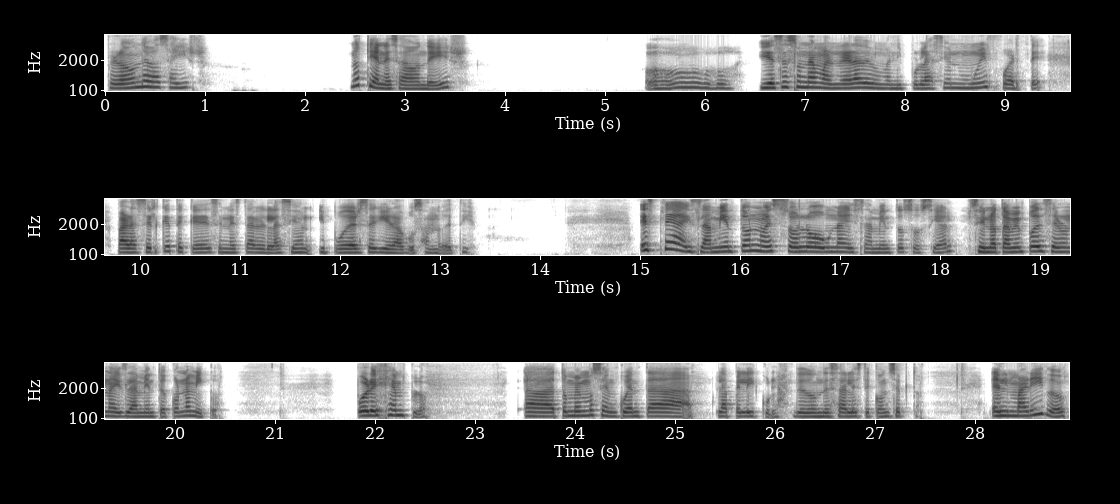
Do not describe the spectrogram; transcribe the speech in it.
¿Pero a dónde vas a ir? No tienes a dónde ir. Oh. Y esa es una manera de manipulación muy fuerte para hacer que te quedes en esta relación y poder seguir abusando de ti. Este aislamiento no es solo un aislamiento social, sino también puede ser un aislamiento económico. Por ejemplo, ah, tomemos en cuenta la película de donde sale este concepto. El marido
